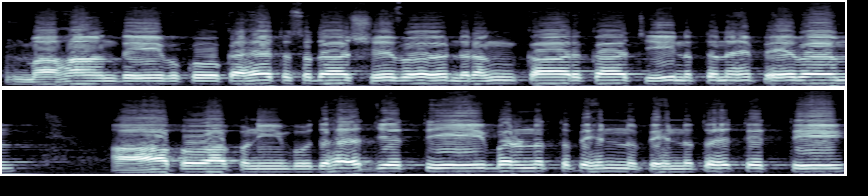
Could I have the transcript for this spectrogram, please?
ਮਹਾਨ ਦੇਵ ਕੋ ਕਹਿਤ ਸਦਾ ਸ਼ਿਵ, ਨਿਰੰਕਾਰ ਕਾ ਚੀਨਤ ਨਹਿ ਪੇਵ। ਆਪ ਆਪਣੀ ਬੁਧ ਹੈ ਜੇਤੀ ਬਰਨਤ ਪਹਿਨ ਪਹਿਨ ਤਹਿ ਤੇਤੀ।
